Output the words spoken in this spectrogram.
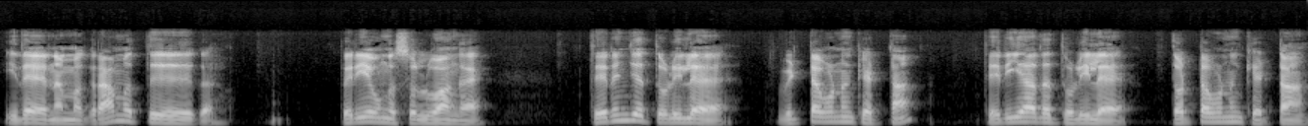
இதை நம்ம கிராமத்து பெரியவங்க சொல்லுவாங்க. தெரிஞ்ச தொழிலை விட்டவனும் கெட்டான் தெரியாத தொழிலை தொட்டவனும் கெட்டான்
